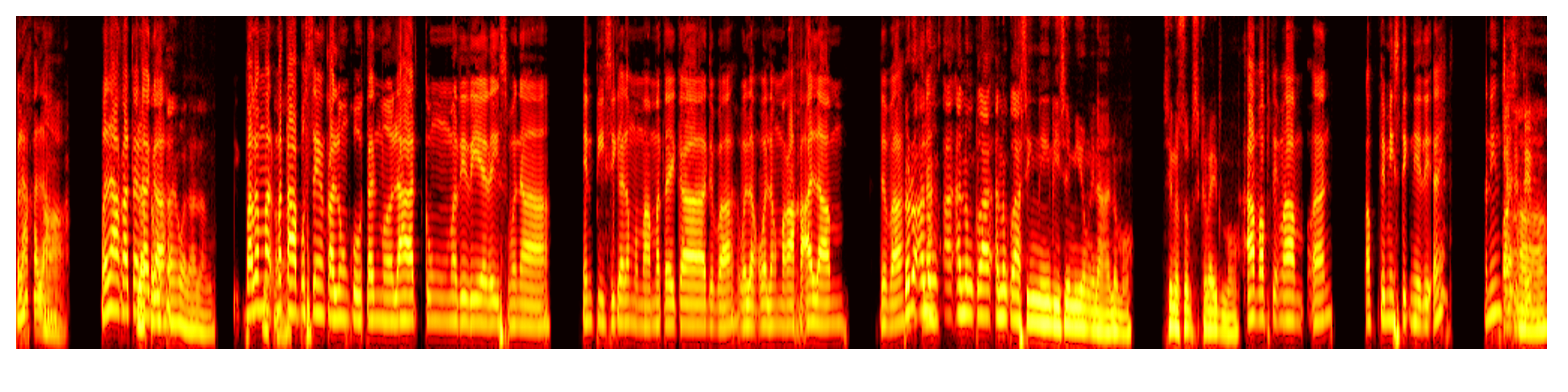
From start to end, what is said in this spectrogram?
Wala ka lang. Ah, Wala ka talaga. naman tayo, wala lang. Para ma- Totoo. matapos na yung kalungkutan mo, lahat kung marirealize mo na NPC ka lang, mamamatay ka, 'di ba? Walang walang makakaalam, 'di ba? Pero anong a- anong kla- anong klaseng nihilism yung inaano mo? Sinusubscribe mo? um, optim um, an? optimistic nili. Ano yun? Ano yun? Positive. Ah,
